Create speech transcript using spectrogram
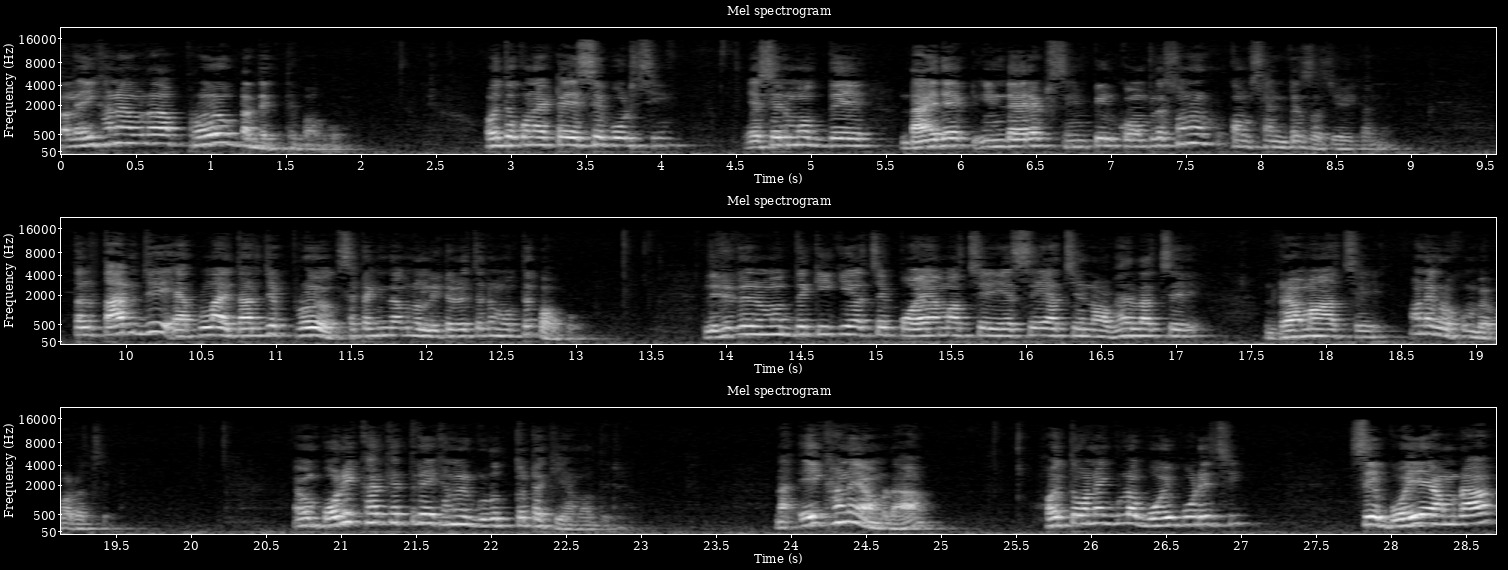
তাহলে এখানে আমরা প্রয়োগটা দেখতে পাবো। হয়তো কোনো একটা এসে পড়ছি। এসের মধ্যে ডাইরেক্ট ইনডাইরেক্ট সিম্পল কমপ্লেক্স রকম সেন্টেন্স আছে ওইখানে। তাহলে তার যে অ্যাপ্লাই তার যে প্রয়োগ, সেটা কিন্তু আমরা লিটারেচারের মধ্যে পাবো। লিটারেচারের মধ্যে কি কি আছে? পয়াম আছে এসে আছে নভেল আছে ড্রামা আছে, অনেক রকম ব্যাপার আছে। এবং পরীক্ষার ক্ষেত্রে এখানের গুরুত্বটা কি আমাদের? না, এইখানে আমরা হয়তো অনেকগুলো বই পড়েছি সে বইয়ে আমরা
